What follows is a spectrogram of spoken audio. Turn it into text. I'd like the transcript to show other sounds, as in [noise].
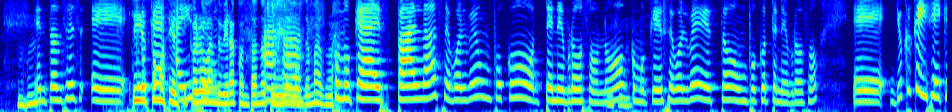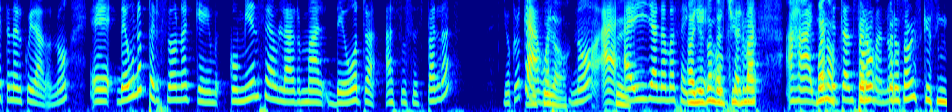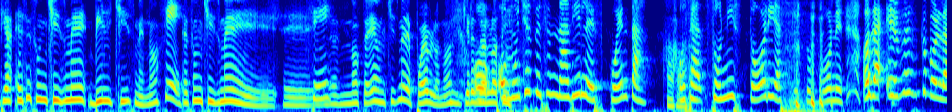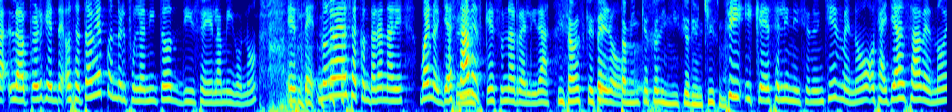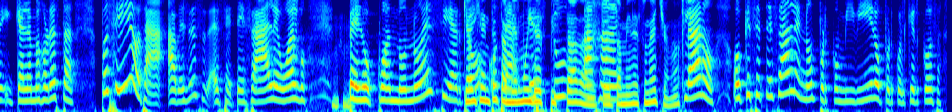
Entonces, eh, Sí, es como si el psicólogo anduviera contando tu vida a los demás, ¿no? Como que a espaldas se vuelve un poco tenebroso, ¿no? Como que se vuelve esto un poco tenebroso. Eh, yo creo que ahí sí hay que tener cuidado, ¿no? Eh, de una persona que comience a hablar mal de otra a sus espaldas, yo creo que agua, ¿no? Ahí ya nada más hay ahí es donde el chisme Ajá, ya se transforma, pero, Pero sabes que, Cintia, ese es un chisme, vil chisme, ¿no? Sí. Es un chisme, eh, sí. no sé, un chisme de pueblo, ¿no? Si quieres verlo así. O muchas veces nadie les cuenta. O sea, son historias que suponen. [laughs] o sea, eso es como la, la, peor gente. O sea, todavía cuando el fulanito dice el amigo, ¿no? Este, no le vayas a contar a nadie. Bueno, ya sabes que es una realidad. Y sabes que es también que es el inicio de un chisme. Sí, y que es el inicio de un chisme, ¿no? O sea, ya sabes, ¿no? Y que a lo mejor hasta, pues sí, o sea, a veces eh, se te sale o algo. Pero cuando no es cierto. Que hay gente también muy despistada, que también es un hecho, ¿no? Claro, o que se te sale, ¿no? Por convivir o por cualquier cosa.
